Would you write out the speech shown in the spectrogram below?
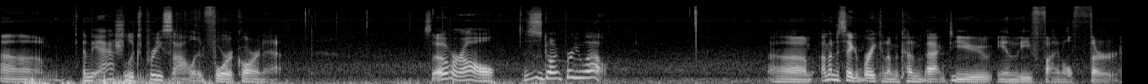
Um, and the ash looks pretty solid for a coronet. So overall, this is going pretty well. Um, I'm going to take a break and I'm going to come back to you in the final third.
